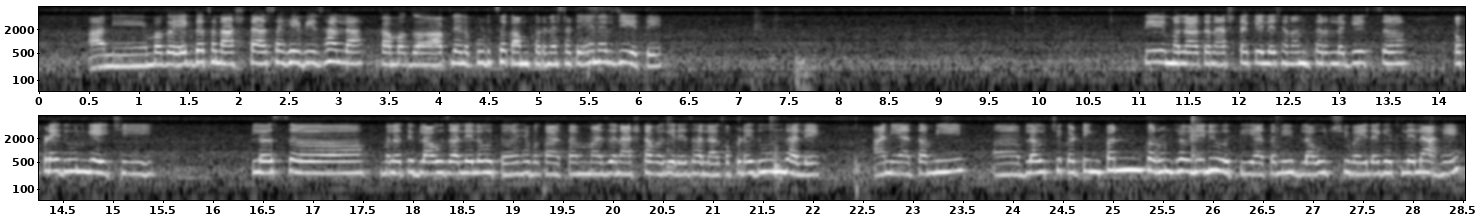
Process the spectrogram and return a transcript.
आणि मग एकदाचा नाश्ता असा हेवी झाला का मग आपल्याला पुढचं काम करण्यासाठी एनर्जी येते. ते मला आता नाश्ता केल्याच्यानंतर लगेच कपडे धुवून घ्यायची. प्लस मला ते ब्लाऊज आलेलं होतं. हे बघा आता माझं नाश्ता वगैरे झाला कपडे धुवून झाले. आणि आता मी ब्लाऊजची कटिंग पण करून ठेवलेली होती. आता मी ब्लाऊज शिवायला घेतलेला आहे.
